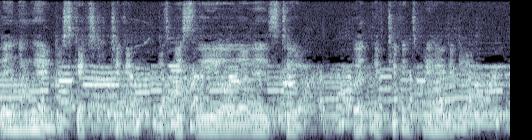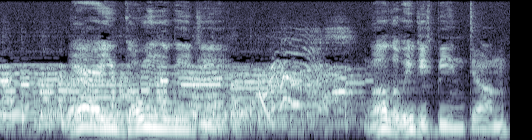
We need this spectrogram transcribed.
then you win. Just catch the chicken. That's basically all that is to it. But the chicken's pretty hard to get. Where are you going, Luigi? Well, Luigi's being dumb.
